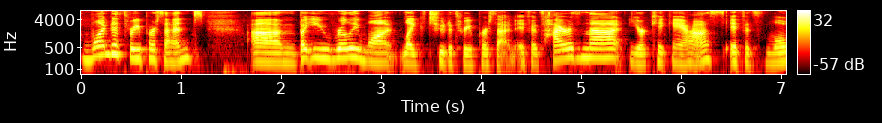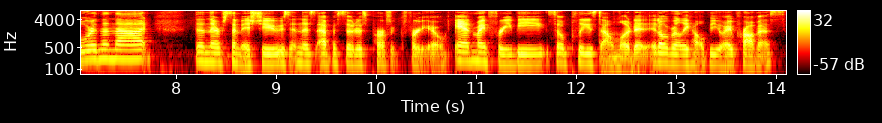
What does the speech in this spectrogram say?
one to three percent. Um, but you really want like two to three percent. If it's higher than that, you're kicking ass. If it's lower than that, then there's some issues, and this episode is perfect for you and my freebie. So please download it. It'll really help you, I promise.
